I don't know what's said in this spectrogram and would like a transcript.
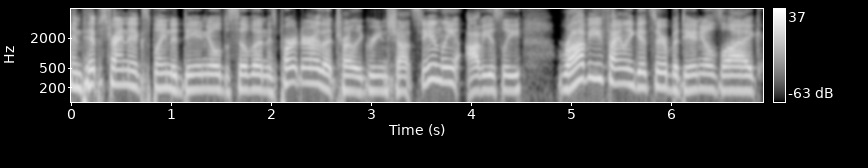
And Pip's trying to explain to Daniel De Silva and his partner that Charlie Green shot Stanley. Obviously, Ravi finally gets her, but Daniel's like,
